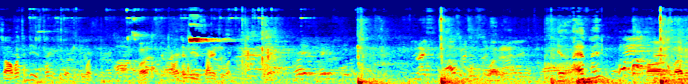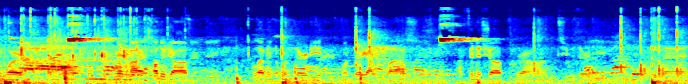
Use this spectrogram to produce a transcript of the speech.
So what time did you start it to work? To work? What? What time did you start it to work? Today? Eleven. Eleven? Uh, eleven work. My other job. Eleven to 1.30. 1.30 after class. I finish up around two thirty. Then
